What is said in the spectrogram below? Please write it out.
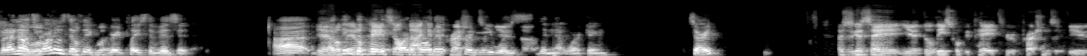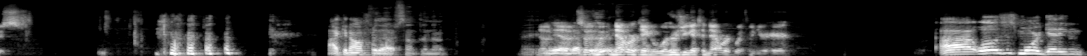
But I know Yeah, we'll- Toronto's definitely we'll- a great place to visit. Uh, Yeah, I it'll- think it'll the pay biggest part about it for me and was though. the networking. Sorry. I was just gonna say, you the lease will be paid through impressions and views. I can offer that. something up. No Yeah, doubt. So, who, networking. Who'd you get to network with when you're here? Uh, well, it was just more getting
